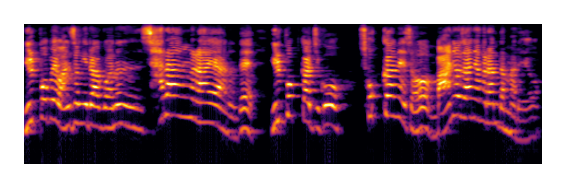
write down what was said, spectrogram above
율법의 완성이라고 하는 사랑을 해야 하는데 율법 가지고 속간에서 마녀 사냥을 한단 말이에요.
